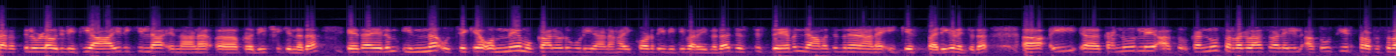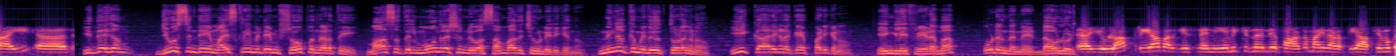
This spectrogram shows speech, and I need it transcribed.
തരത്തിലുള്ള ഒരു വിധി ആയിരിക്കില്ല എന്നാണ് പ്രതീക്ഷിക്കുന്നത്. ഏതായാലും ഇന്ന് ഉച്ചയ്ക്ക് ഒന്നേ മുക്കാലോടുകൂടിയാണ് ഹൈക്കോടതി വിധി പറയുന്നത്. ജസ്റ്റിസ് ദേവൻ രാമചന്ദ്രനാണ് ഈ കേസ് പരിഗണിച്ചത്. ഈ കണ്ണൂരിലെ കണ്ണൂർ സർവകലാശാലയിൽ അസോസിയേറ്റ് പ്രൊഫസറായി ഇദ്ദേഹം ജ്യൂസിന്റെയും ഐസ്ക്രീമിന്റെയും ഷോപ്പ് നടത്തി മാസത്തിൽ മൂന്ന് ലക്ഷം രൂപ സമ്പാദിച്ചുകൊണ്ടിരിക്കുന്നു. നിങ്ങൾക്കും ഇത് തുടങ്ങണോ? ഈ കാര്യങ്ങളൊക്കെ പഠിക്കണോ? ഇംഗ്ലീഷ് ഫ്രീഡം ആപ്പ് ഉടൻ തന്നെ ഡൗൺലോഡ് യുള്ള പ്രിയ വർഗീസിനെ നിയമിക്കുന്നതിന്റെ ഭാഗമായി നടത്തിയ അഭിമുഖ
